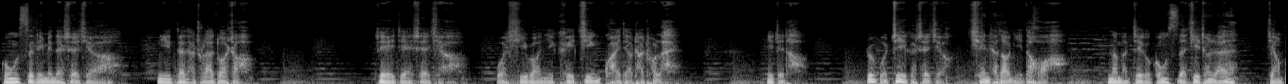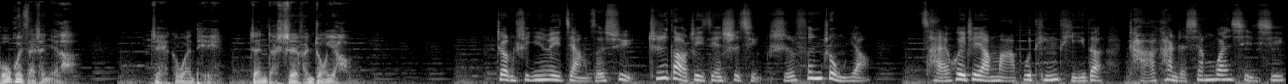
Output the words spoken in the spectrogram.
公司里面的事情，你调查出来多少？这件事情，我希望你可以尽快调查出来。你知道，如果这个事情牵扯到你的话，那么这个公司的继承人将不会再是你了。这个问题真的十分重要。”正是因为蒋泽旭知道这件事情十分重要，才会这样马不停蹄地查看着相关信息。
